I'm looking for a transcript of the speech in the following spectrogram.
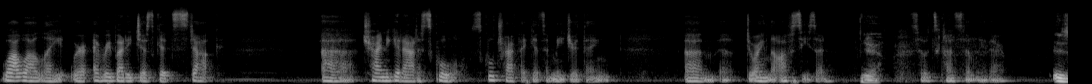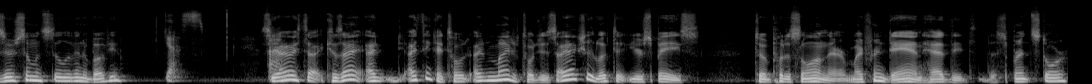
Wawa light where everybody just gets stuck uh, trying to get out of school. School traffic is a major thing um, uh, during the off season, Yeah. so it's constantly there. Is there someone still living above you? Yes. See, I Um, always thought because I, I I think I told I might have told you this. I actually looked at your space to put a salon there. My friend Dan had the the Sprint store,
